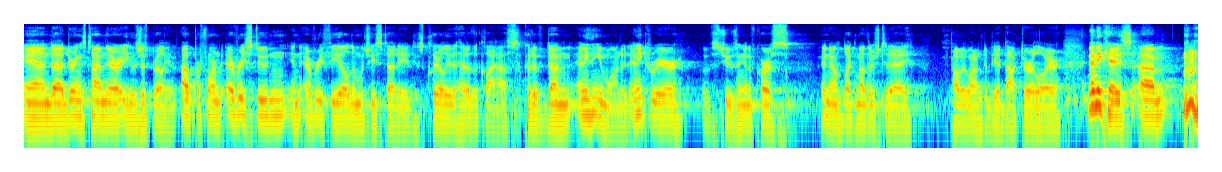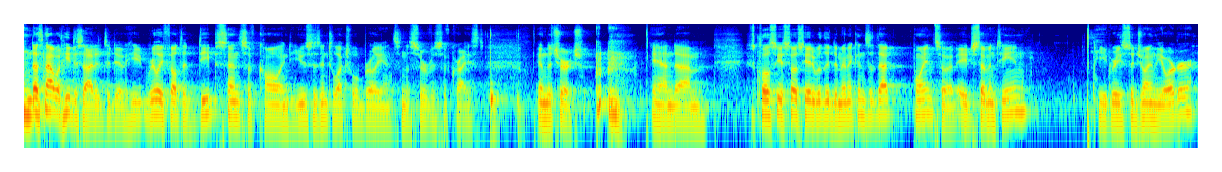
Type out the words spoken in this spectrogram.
And uh, during his time there, he was just brilliant. Outperformed every student in every field in which he studied. He was clearly the head of the class. Could have done anything he wanted, any career of his choosing. And of course, you know, like mothers today, probably wanted to be a doctor or a lawyer. In any case, um, that's not what he decided to do. He really felt a deep sense of calling to use his intellectual brilliance in the service of Christ in the church. and um, he was closely associated with the Dominicans at that point, so at age 17, he agrees to join the order.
